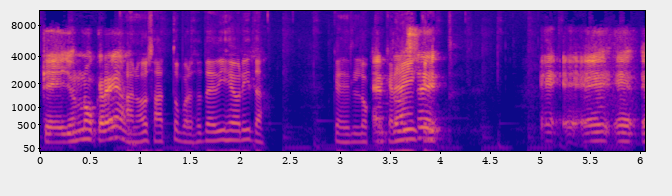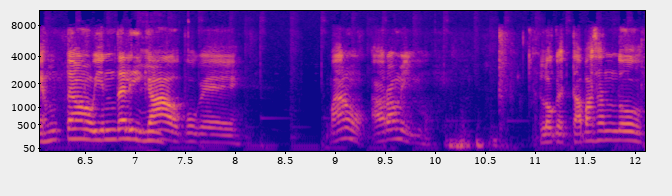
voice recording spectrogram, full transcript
que ellos no crean? Ah, no, exacto, por eso te dije ahorita. Que lo que Entonces, eh, eh, eh, es un tema bien delicado mm. porque, mano, ahora mismo, lo que está pasando,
